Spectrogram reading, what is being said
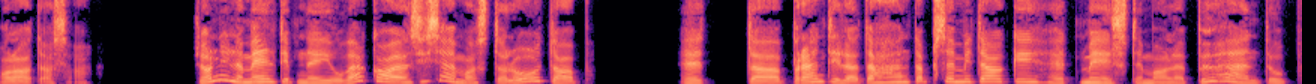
alatasa. Johnile meeldib neiu väga ja sisemas ta loodab, et brändile tähendab see midagi, et mees temale pühendub.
